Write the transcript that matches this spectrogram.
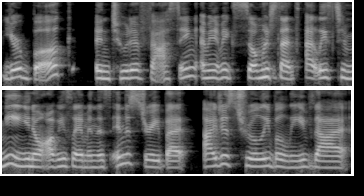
your book intuitive fasting i mean it makes so much sense at least to me you know obviously i'm in this industry but i just truly believe that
